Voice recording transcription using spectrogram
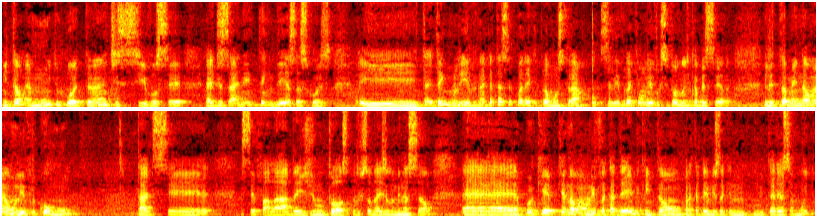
então é muito importante se você é designer entender essas coisas. E tem um livro, né, que até separei aqui para mostrar. Esse livro aqui é um livro que se tornou de cabeceira. Ele também não é um livro comum, tá, de ser de ser falado aí junto aos profissionais de iluminação. É, por quê? Porque não é um livro acadêmico, então para academista aqui não, não interessa muito.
